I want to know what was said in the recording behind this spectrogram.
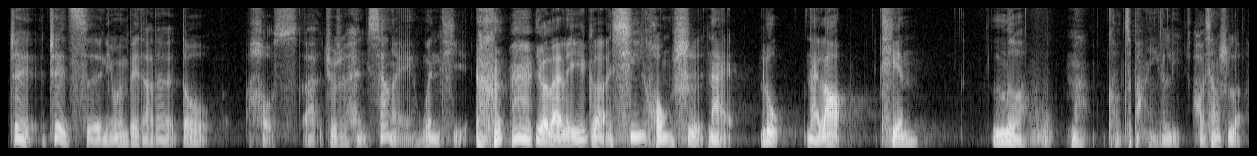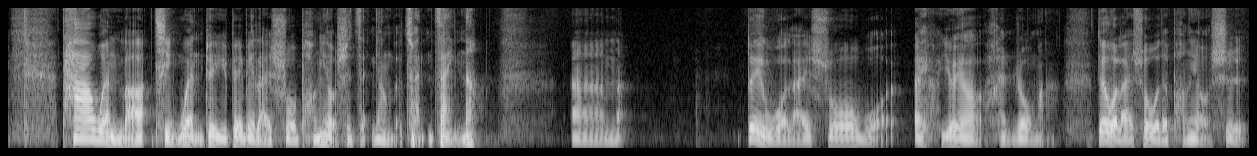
这这次你问贝达的都好啊，就是很像哎。问题 又来了一个西红柿奶露奶酪天乐吗？口字旁一个立，好像是乐。他问了，请问对于贝贝来说，朋友是怎样的存在呢？嗯。对我来说，我哎呦又要很肉麻。对我来说，我的朋友是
